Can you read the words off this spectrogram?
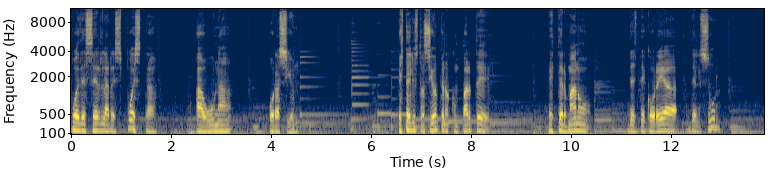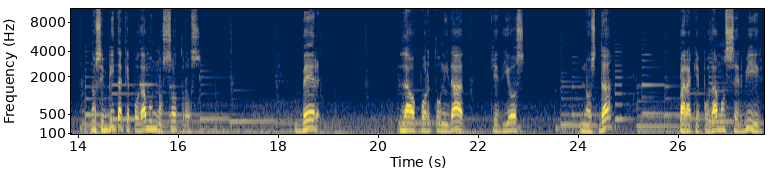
puede ser la respuesta a una oración. Esta ilustración que nos comparte este hermano desde Corea del Sur nos invita a que podamos nosotros ver la oportunidad que Dios nos da para que podamos servir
